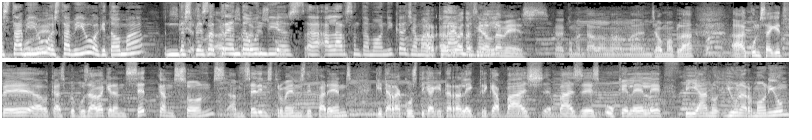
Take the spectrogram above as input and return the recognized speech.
Està molt viu? bé. Està viu aquest home? Després de ha- ha 31 sobreviscut. dies a a l'Art Santa Mònica, ja Ha, m'ha ha arribat a final de mes, que comentàvem amb en Jaume Pla. Ha aconseguit fer el que es proposava, que eren set cançons amb set instruments diferents, guitarra acústica, guitarra elèctrica, baix, bases, ukelele, piano i un harmònium,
